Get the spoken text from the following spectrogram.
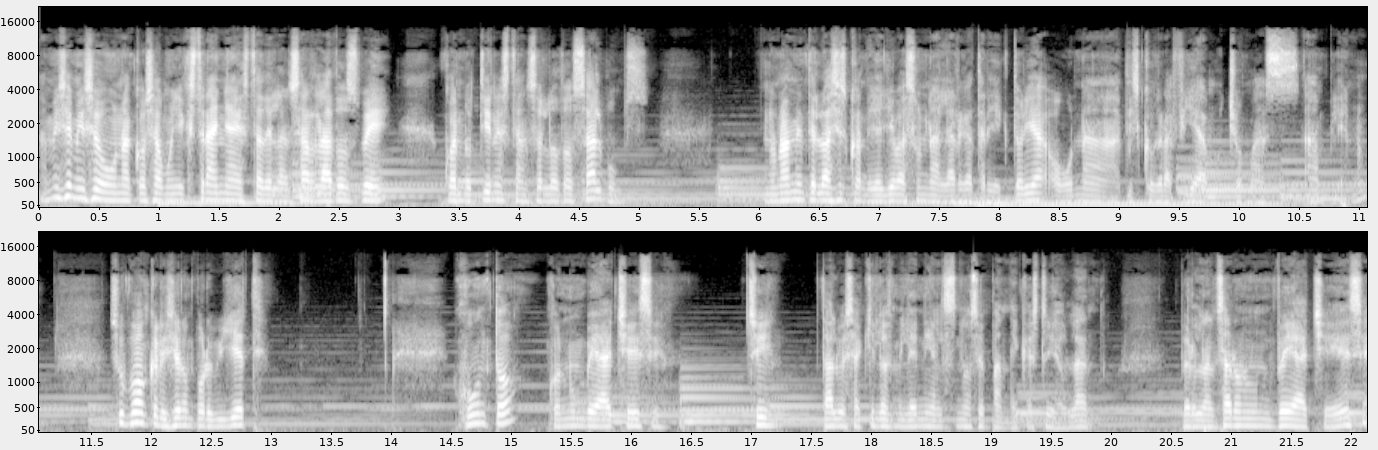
A mí se me hizo una cosa muy extraña esta de lanzar lados B cuando tienes tan solo dos álbums. Normalmente lo haces cuando ya llevas una larga trayectoria o una discografía mucho más amplia, ¿no? Supongo que lo hicieron por billete. Junto con un VHS. Sí, tal vez aquí los millennials no sepan de qué estoy hablando pero lanzaron un VHS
